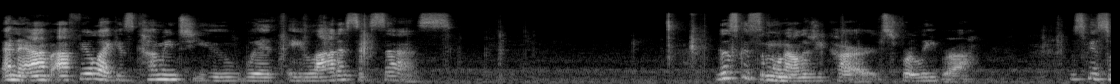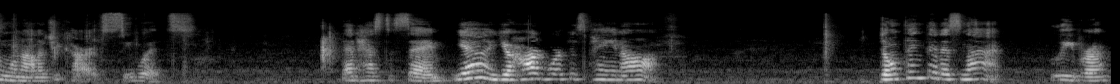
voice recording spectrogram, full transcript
and I, I feel like it's coming to you with a lot of success. Let's get some Moonology cards for Libra. Let's get some Moonology cards, see what that has to say. Yeah, your hard work is paying off. Don't think that it's not, Libra.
